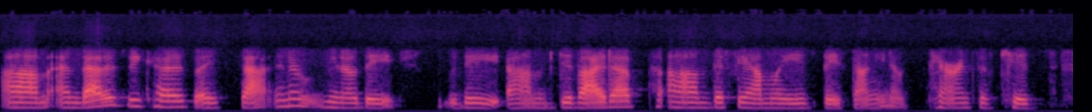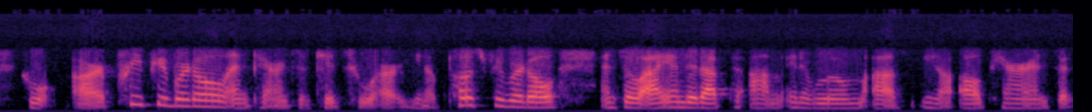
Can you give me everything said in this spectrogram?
Um, and that is because I sat in a, you know, they they um, divide up um, the families based on you know parents of kids who are prepubertal and parents of kids who are you know postpubertal and so i ended up um, in a room of you know all parents and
